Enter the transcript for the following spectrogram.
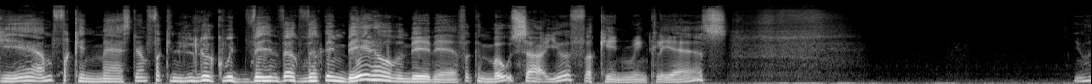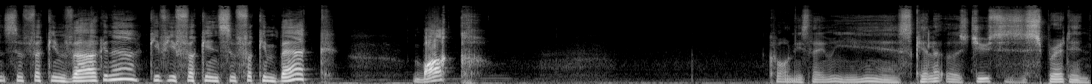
Yeah, I'm fucking master. I'm fucking Ludwig van fucking Beethoven, baby. Fucking Mozart. You're a fucking wrinkly ass. You want some fucking Wagner? Give you fucking some fucking back? Bach? Courteney's like, oh yeah, Skeletor's juices are spreading.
